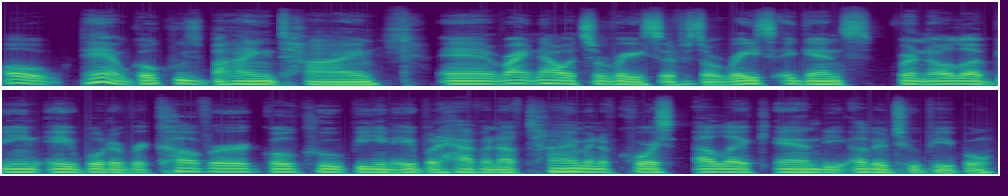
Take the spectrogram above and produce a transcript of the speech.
oh, damn, Goku's buying time. And right now it's a race. It's a race against Granola being able to recover, Goku being able to have enough time, and of course, Alec and the other two people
